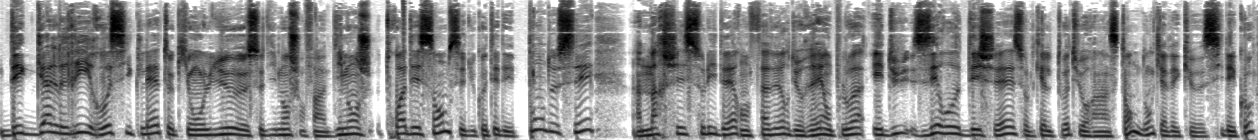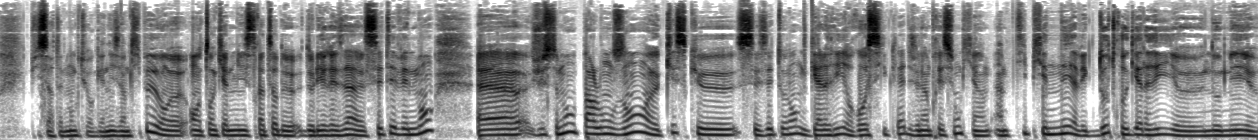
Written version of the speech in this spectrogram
des galeries recyclettes qui ont lieu ce dimanche, enfin dimanche 3 décembre. C'est du côté des Ponts de C, un marché solidaire en faveur du réemploi et du zéro déchet sur lequel toi tu auras un stand donc avec euh, Sideco. Puis certainement que tu organises un petit peu euh, en, tant qu'administrateur de, de l'IRESA cet événement. Euh, justement, parlons-en. Euh, qu'est-ce que ces étonnantes galeries recyclettes J'ai l'impression qu'il y a un, petit pied de nez avec d'autres galeries euh, nommées euh,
